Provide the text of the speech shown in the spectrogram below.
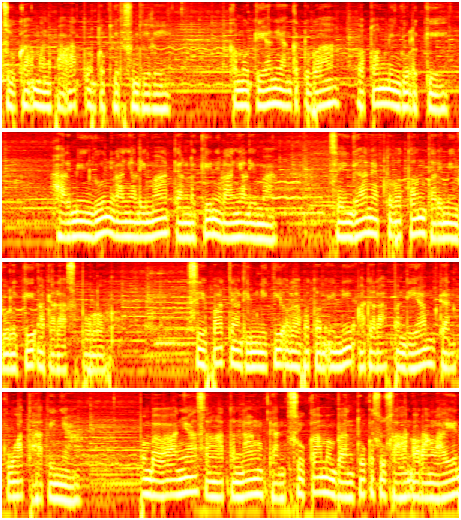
juga manfaat untuk diri sendiri kemudian yang kedua weton minggu legi. Hari minggu nilainya 5 dan legi nilainya 5 sehingga neptu weton dari minggu legi adalah 10 sifat yang dimiliki oleh weton ini adalah pendiam dan kuat hatinya. Pembawaannya sangat tenang dan suka membantu kesusahan orang lain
